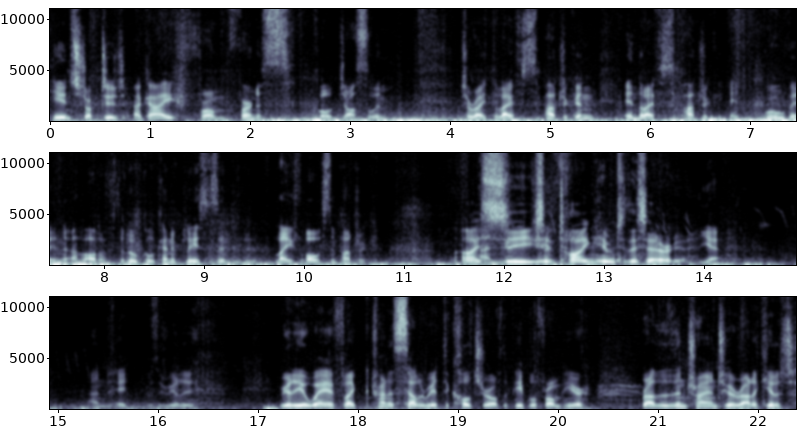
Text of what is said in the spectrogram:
he instructed a guy from Furness called Jocelyn to write the life of St Patrick, and in the life of St Patrick, it wove in a lot of the local kind of places into the life of St Patrick. I And see. really So tying him to this area. Yeah, and it was really, really a way of like trying to celebrate the culture of the people from here, rather than trying to eradicate it.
